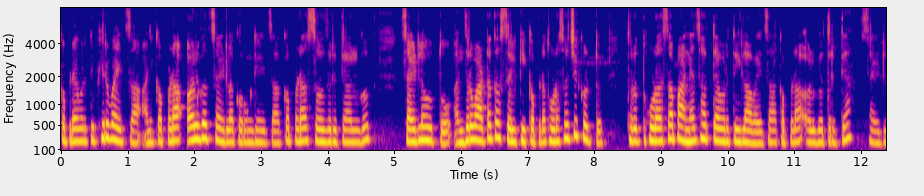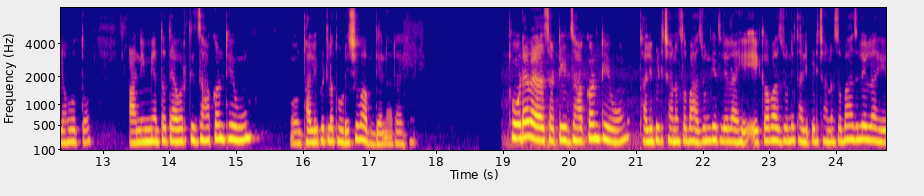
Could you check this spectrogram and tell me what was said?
कपड्यावरती फिरवायचा आणि कपडा अलगद साईडला करून घ्यायचा. कपडा सहजरित्या अलगद साईडला होतो. आणि जर वाटत असेल की कपडा थोडासा चिकटतो तर थोडासा पाण्याचा हत्त्यावरती लावायचा कपडा अलगदरित्या साईडला होतो. आणि मी आता त्यावरती झाकण ठेवून थालीपीठला थोडीशी वाफ देणार आहे. थोड्या वेळासाठी झाकण ठेवून थालीपीठ छान असं भाजून घेतलेलं आहे. एका बाजूने थालीपीठ छान असं भाजलेलं आहे.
